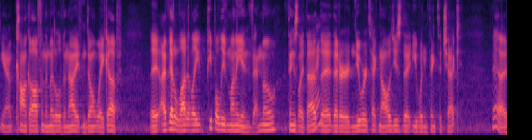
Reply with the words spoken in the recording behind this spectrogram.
you know conk off in the middle of the night and don't wake up. Uh, I've got a lot of like people leave money in Venmo, things like that, Right. that that are newer technologies that you wouldn't think to check. Yeah,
